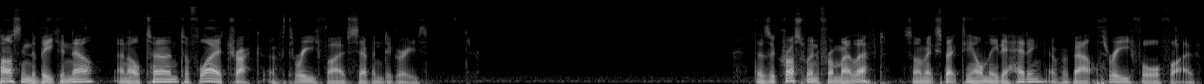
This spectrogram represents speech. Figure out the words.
Passing the beacon now, and I'll turn to fly a track of 357 degrees. There's a crosswind from my left, so I'm expecting I'll need a heading of about 345.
